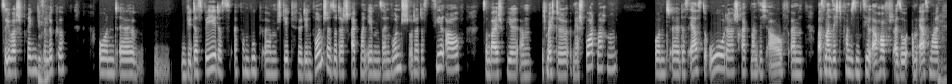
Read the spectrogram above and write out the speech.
zu überspringen, diese mhm. Lücke. Und äh, das W, das vom WUP ähm, steht für den Wunsch. Also da schreibt man eben seinen Wunsch oder das Ziel auf. Zum Beispiel, ähm, ich möchte mehr Sport machen. Und äh, das erste O, da schreibt man sich auf, ähm, was man sich von diesem Ziel erhofft. Also um erstmal mhm.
